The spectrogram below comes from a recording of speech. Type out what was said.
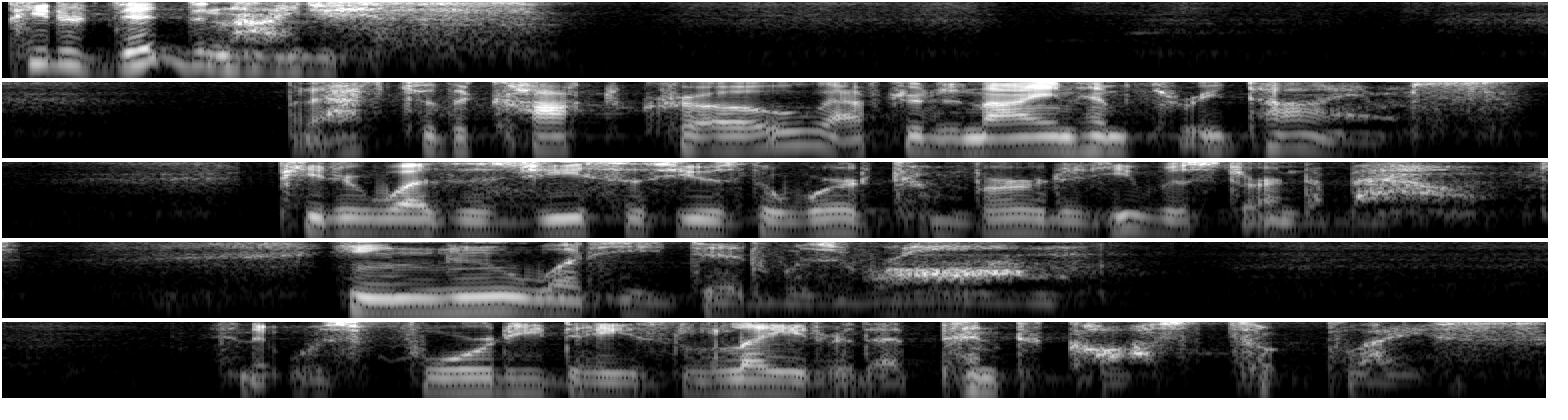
Peter did deny Jesus. But after the cocked crow, after denying him three times, Peter was, as Jesus used the word converted, he was turned about. He knew what he did was wrong. And it was 40 days later that Pentecost took place.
